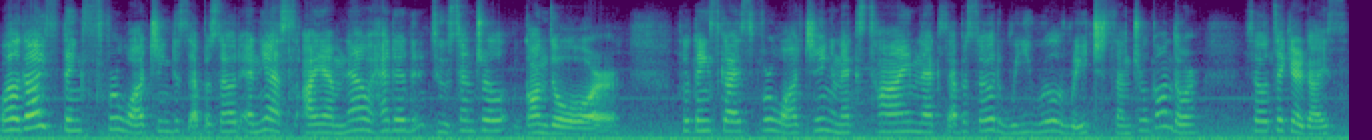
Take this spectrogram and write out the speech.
Well guys, thanks for watching this episode, and yes, I am now headed to Central Gondor. So thanks guys for watching, next time, next episode, we will reach Central Gondor. So take care guys.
